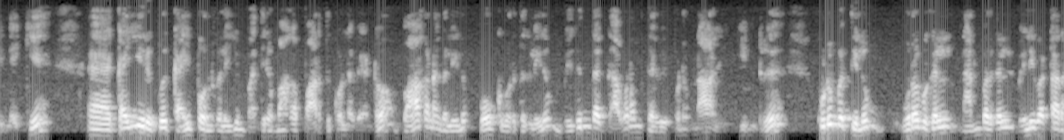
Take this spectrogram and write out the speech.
இன்னைக்கு. கையிருப்பு கைப்பொருள்களையும் பத்திரமாக பார்த்து கொள்ள வேண்டும். வாகனங்களிலும் போக்குவரத்துகளிலும் மிகுந்த கவனம் தேவைப்படும் நாள் இன்று. குடும்பத்திலும் உறவுகள் நண்பர்கள் வெளிவட்டார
